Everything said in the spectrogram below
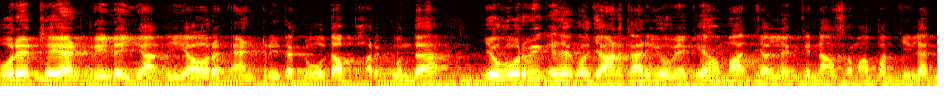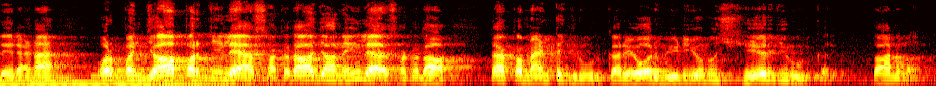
ਔਰ ਇੱਥੇ ਐਂਟਰੀ ਲਈ ਜਾਂਦੀ ਆ ਔਰ ਐਂਟਰੀ ਤੇ ਟੋਲ ਦਾ ਫ਼ਰਕ ਹੁੰਦਾ ਜੇ ਹੋਰ ਵੀ ਕਿਸੇ ਕੋਲ ਜਾਣਕਾਰੀ ਹੋਵੇ ਕਿ ਹਿਮਾਚਲ ਨੇ ਕਿੰਨਾ ਸਮਾਂ ਪਰਚੀ ਲੈਂਦੇ ਰਹਿਣਾ ਔਰ ਪੰਜਾਬ ਪਰਚੀ ਲੈ ਸਕਦਾ ਜਾਂ ਨਹੀਂ ਲੈ ਸਕਦਾ, ਤਾਂ ਕਮੈਂਟ ਜ਼ਰੂਰ ਕਰਿਓ ਔਰ ਵੀਡੀਓ ਨੂੰ ਸ਼ੇਅਰ ਜ਼ਰੂਰ ਕਰਿਓ। ਧੰਨਵਾਦ।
